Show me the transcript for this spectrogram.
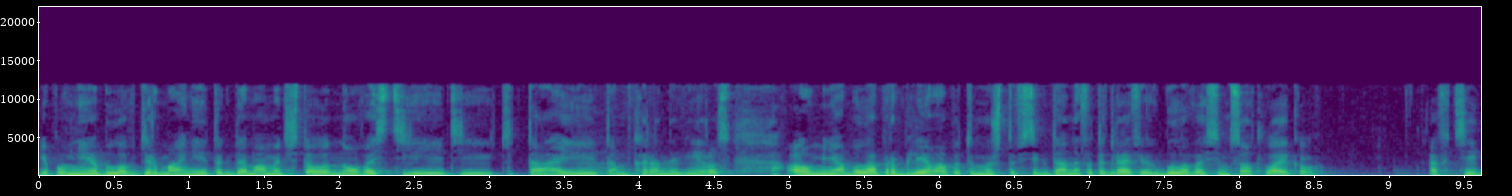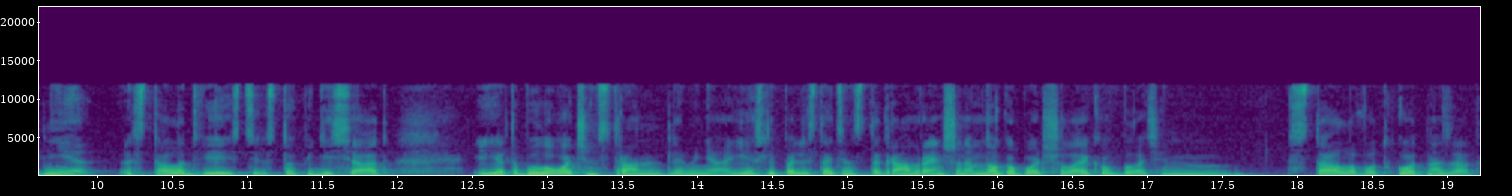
я помню, я была в Германии, тогда мама читала новости, эти Китаи, там коронавирус, а у меня была проблема, потому что всегда на фотографиях было 800 лайков, а в те дни стало 200, 150, и это было очень странно для меня. Если полистать Инстаграм, раньше намного больше лайков было, чем стало вот год назад.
